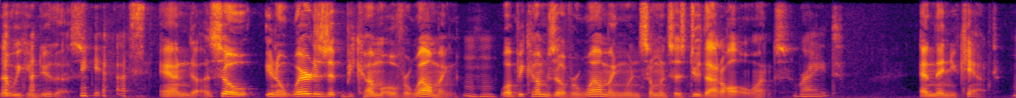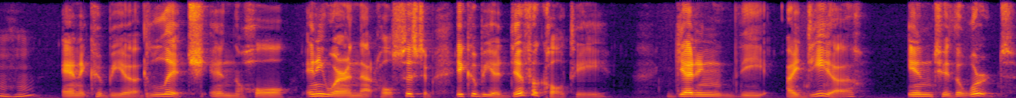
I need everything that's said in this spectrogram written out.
that we can do this. yes. And uh, so, you know, where does it become overwhelming? Well, it becomes overwhelming when someone says, do that all at once, Right. and then you can't. Mm-hmm. And it could be a glitch in the whole, anywhere in that whole system. It could be a difficulty getting the idea into the words.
